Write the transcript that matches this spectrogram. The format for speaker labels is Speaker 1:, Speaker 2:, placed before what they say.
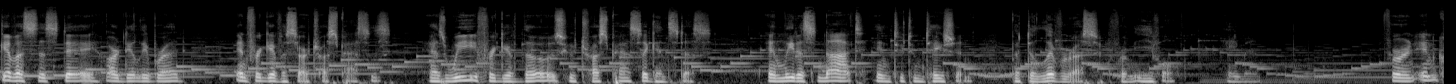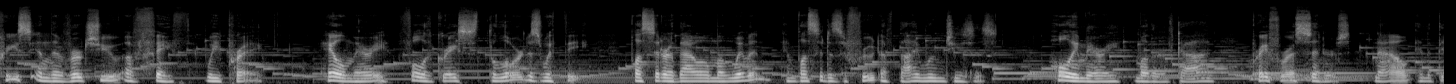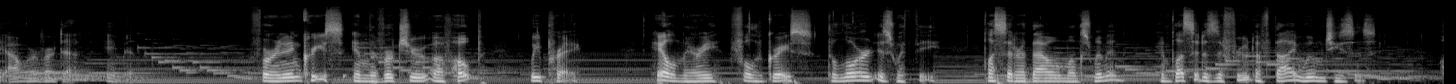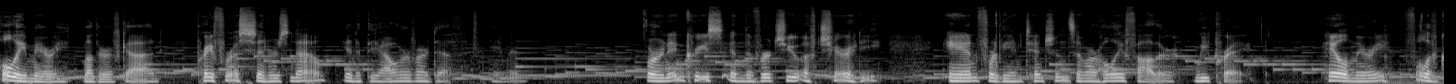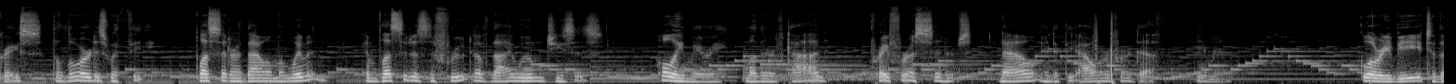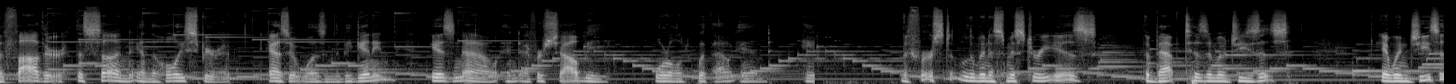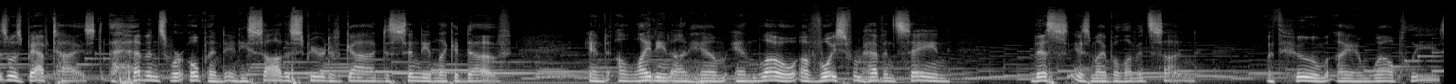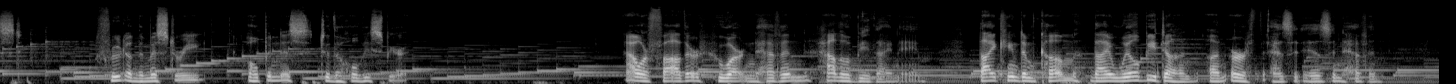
Speaker 1: Give us this day our daily bread, and forgive us our trespasses, as we forgive those who trespass against us. And lead us not into temptation, but deliver us from evil. Amen. For an increase in the virtue of faith, we pray. Hail Mary, full of grace, the Lord is with thee. Blessed art thou among women, and blessed is the fruit of thy womb, Jesus. Holy Mary, Mother of God, pray for us sinners, now and at the hour of our death. Amen. For an increase in the virtue of hope, we pray. Hail Mary, full of grace, the Lord is with thee. Blessed art thou amongst women, and blessed is the fruit of thy womb, Jesus. Holy Mary, Mother of God, pray for us sinners now and at the hour of our death. Amen. For an increase in the virtue of charity, and for the intentions of our Holy Father, we pray. Hail Mary, full of grace, the Lord is with thee. Blessed art thou among women, and blessed is the fruit of thy womb, Jesus. Holy Mary, Mother of God, pray for us sinners, now and at the hour of our death. Amen. Glory be to the Father, the Son, and the Holy Spirit, as it was in the beginning, is now, and ever shall be, world without end. Amen. The first luminous mystery is the baptism of Jesus. And when Jesus was baptized, the heavens were opened, and he saw the Spirit of God descending like a dove and alighting on him. And lo, a voice from heaven saying, This is my beloved Son, with whom I am well pleased. Fruit of the mystery, openness to the Holy Spirit. Our Father, who art in heaven, hallowed be thy name. Thy kingdom come, thy will be done, on earth as it is in heaven.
